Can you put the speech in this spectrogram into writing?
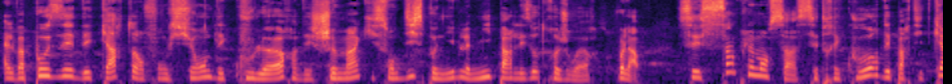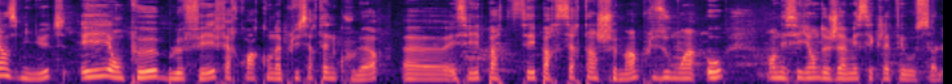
Elle va poser des cartes en fonction des couleurs, des chemins qui sont disponibles mis par les autres joueurs. Voilà. C'est simplement ça, c'est très court, des parties de 15 minutes, et on peut bluffer, faire croire qu'on n'a plus certaines couleurs, euh, essayer de passer par certains chemins plus ou moins hauts, en essayant de jamais s'éclater au sol.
